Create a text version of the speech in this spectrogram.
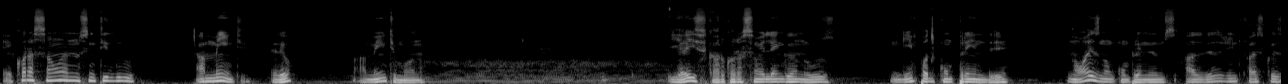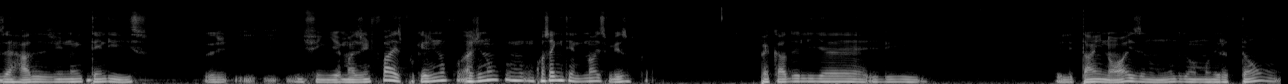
É coração é no sentido a mente, entendeu? A mente humana. E é isso, cara. O coração ele é enganoso. Ninguém pode compreender. Nós não compreendemos. Às vezes a gente faz coisas erradas e a gente não entende isso. Enfim, mas a gente faz porque a gente não, a gente não, não consegue entender nós mesmos. Cara. O pecado ele é ele ele tá em nós e no mundo de uma maneira tão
